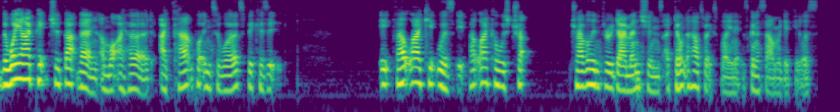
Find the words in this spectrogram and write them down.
The way I pictured that then and what I heard, I can't put into words because it it felt like it was it felt like I was tra- traveling through dimensions. I don't know how to explain it. It's going to sound ridiculous.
